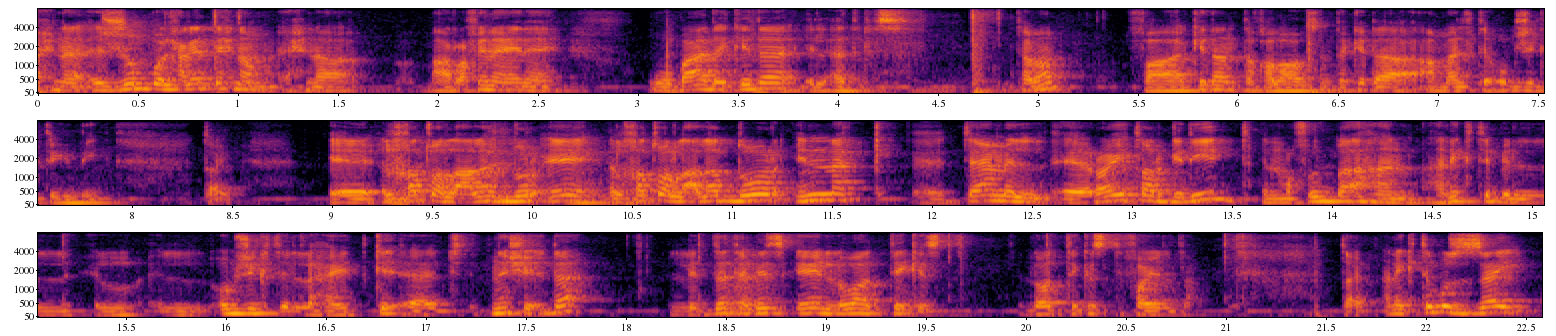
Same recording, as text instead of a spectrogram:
إحنا ال job والحاجات دي إحنا إحنا معرفينها هنا وبعد كده ال address تمام؟ فكده انت خلاص انت كده عملت object جديد. طيب الخطوة اللي عليها الدور إيه؟ الخطوة اللي عليها الدور إنك آه، تعمل writer جديد. المفروض بقى هن- هنكتب ال object اللي هيتنشئ ده لل database إيه؟ اللي هو ال text اللي هو ال text file ده. طيب هنكتبه إزاي؟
